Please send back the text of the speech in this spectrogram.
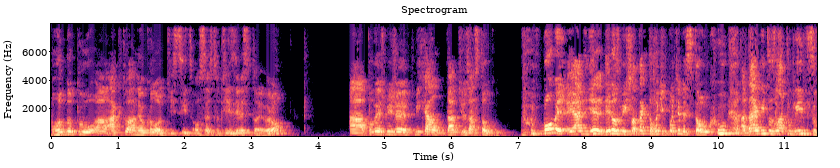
hodnotu aktuálne okolo 1800-1900 eur. A povieš mi, že Michal, dám ti ju za stovku. Vôbec, ja ani nerozmýšľam, takto hodím po tebe stovku a daj mi tú zlatú mincu.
